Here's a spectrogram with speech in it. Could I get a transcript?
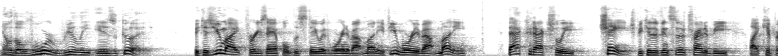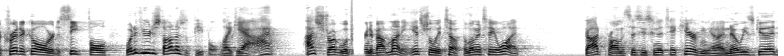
no, the Lord really is good. Because you might, for example, to stay with worrying about money, if you worry about money, that could actually change. Because if instead of trying to be like hypocritical or deceitful, what if you're just honest with people? Like, yeah, I, I struggle with worrying about money. It's really tough. But let me tell you what, God promises He's going to take care of me, and I know He's good.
